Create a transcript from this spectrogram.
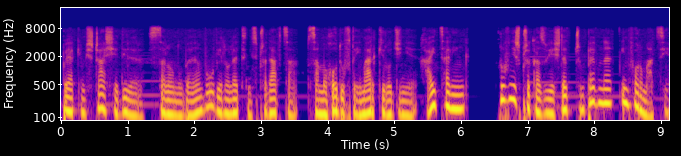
Po jakimś czasie dealer z salonu BMW, wieloletni sprzedawca samochodów tej marki rodzinie Heizaling, również przekazuje śledczym pewne informacje.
